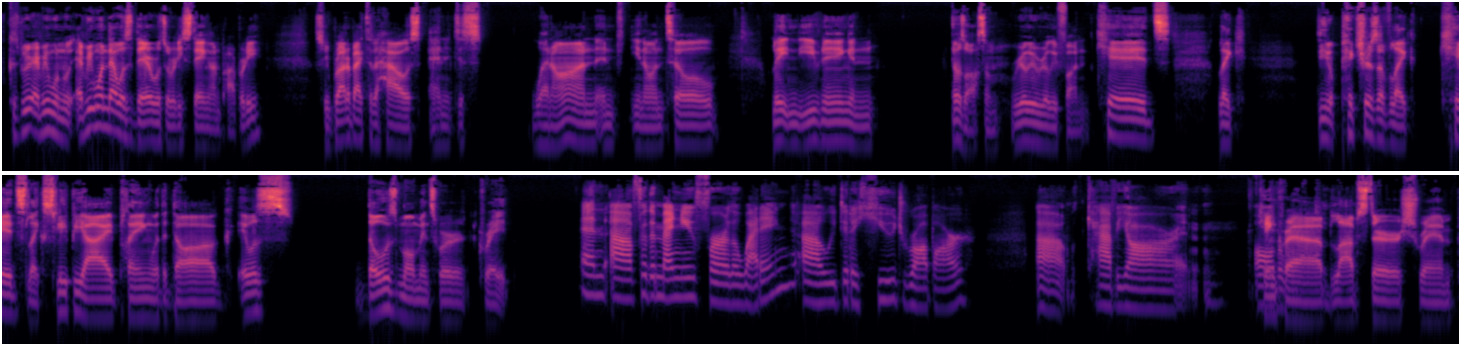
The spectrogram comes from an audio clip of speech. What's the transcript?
because we were everyone everyone that was there was already staying on property. So we brought it back to the house and it just went on and you know until late in the evening and it was awesome really really fun kids like you know pictures of like kids like sleepy eyed playing with a dog it was those moments were great And uh, for the menu for the wedding, uh, we did a huge raw bar uh, with caviar and all king the- crab lobster shrimp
